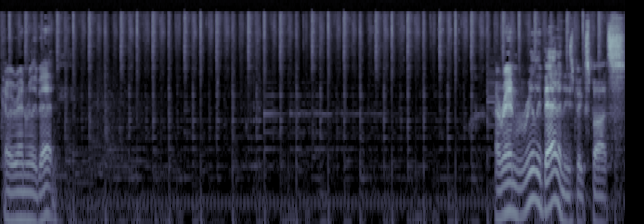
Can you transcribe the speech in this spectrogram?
God, we ran really bad. I ran really bad in these big spots.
